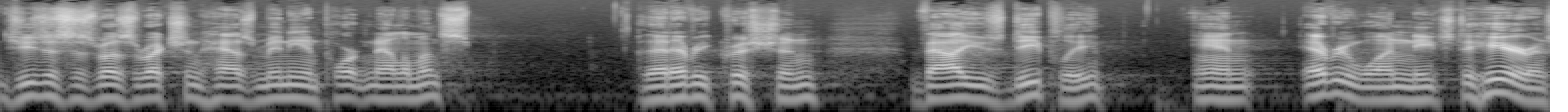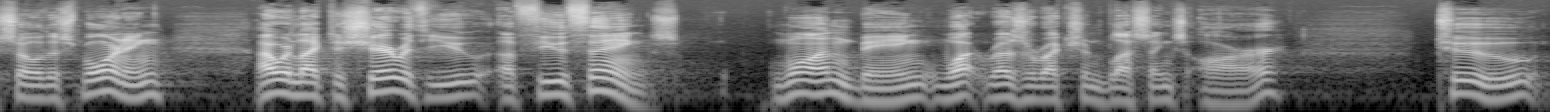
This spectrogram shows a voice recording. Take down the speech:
Jesus' resurrection has many important elements that every Christian values deeply, and everyone needs to hear. And so this morning, I would like to share with you a few things. One being what resurrection blessings are, two,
